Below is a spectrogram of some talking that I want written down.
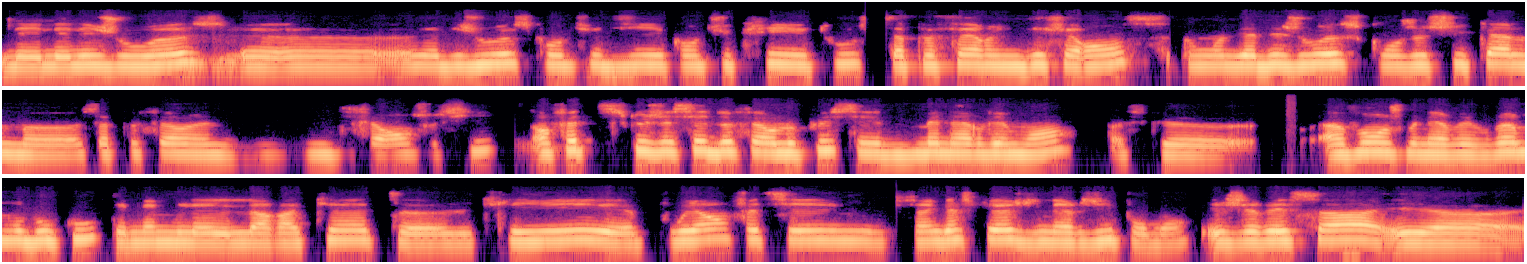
les, les, les joueuses. Euh, il y a des joueuses quand tu dis, quand tu cries et tout, ça peut faire une différence. Quand il y a des joueuses quand je suis calme, euh, ça peut faire une, une différence aussi. En fait, ce que j'essaie de faire le plus, c'est m'énerver moins parce que avant, je m'énervais vraiment beaucoup. C'était même la, raquette, euh, je criais. Pour rien, en fait, c'est un gaspillage d'énergie pour moi. Et gérer ça et, euh,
